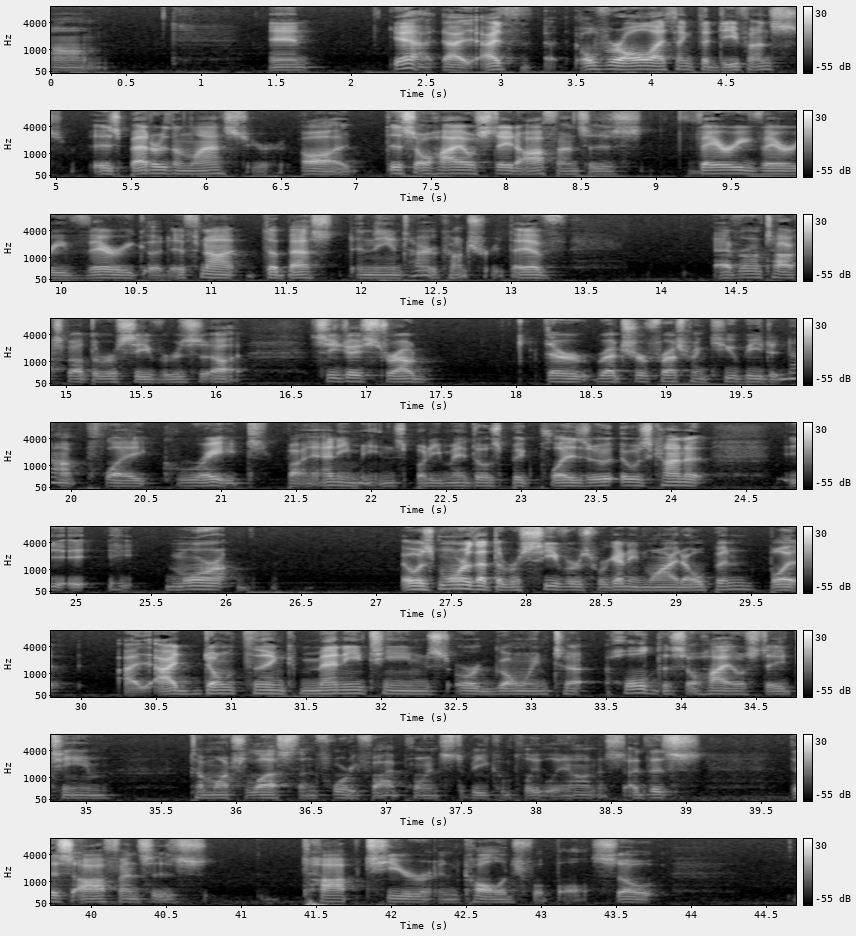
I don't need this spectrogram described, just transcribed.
Um, And yeah, I, I overall I think the defense is better than last year. Uh, this Ohio State offense is very, very, very good, if not the best in the entire country. They have everyone talks about the receivers. Uh, C.J. Stroud, their redshirt freshman QB, did not play great by any means, but he made those big plays. It, it was kind of more. It was more that the receivers were getting wide open, but I, I don't think many teams are going to hold this Ohio State team to much less than 45 points, to be completely honest. Uh, this this offense is top tier in college football. So,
